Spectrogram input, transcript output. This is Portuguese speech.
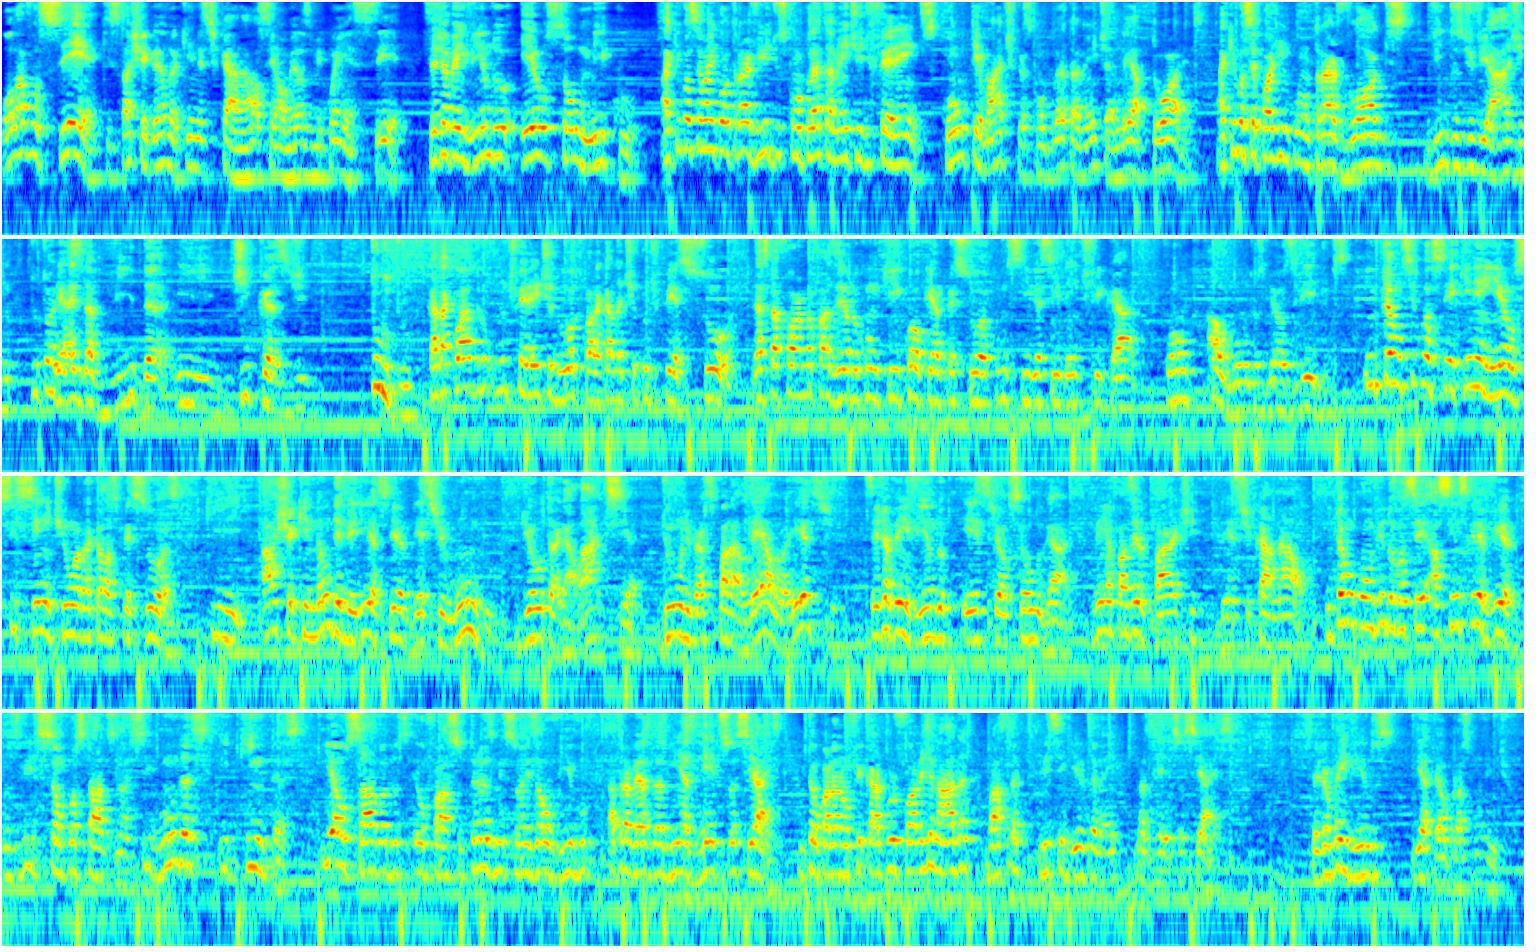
Olá você que está chegando aqui neste canal sem ao menos me conhecer. Seja bem-vindo, eu sou o Mico. Aqui você vai encontrar vídeos completamente diferentes, com temáticas completamente aleatórias. Aqui você pode encontrar vlogs, vídeos de viagem, tutoriais da vida e dicas de tudo. Cada quadro um diferente do outro para cada tipo de pessoa. Desta forma fazendo com que qualquer pessoa consiga se identificar com algum dos meus vídeos. Então se você, que nem eu, se sente uma daquelas pessoas que acha que não deveria ser deste mundo, de outra galáxia, de um universo paralelo a este, Seja bem-vindo, este é o seu lugar. Venha fazer parte deste canal. Então convido você a se inscrever. Os vídeos são postados nas segundas e quintas. E aos sábados eu faço transmissões ao vivo através das minhas redes sociais. Então para não ficar por fora de nada, basta me seguir também nas redes sociais. Sejam bem-vindos e até o próximo vídeo.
